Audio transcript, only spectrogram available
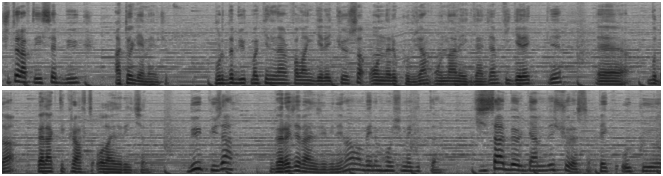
Şu tarafta ise büyük atölye mevcut. Burada büyük makineler falan gerekiyorsa onları kuracağım. Onlarla ilgileneceğim ki gerekli e, bu da Galactic Craft olayları için. Büyük güzel. Garaja benziyor bir nevi ama benim hoşuma gitti. Kişisel bölgemde şurası. Pek uykuyu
